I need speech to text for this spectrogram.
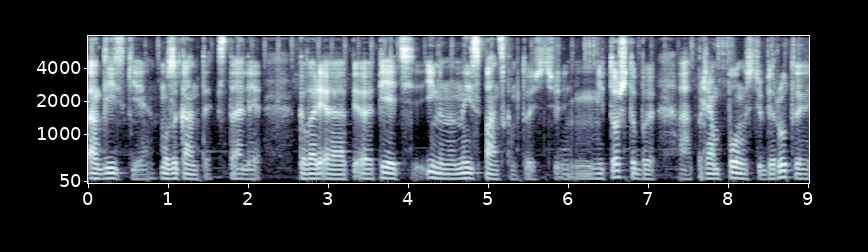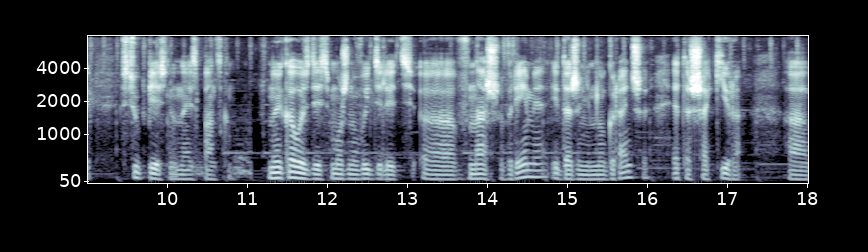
английские музыканты стали говоря, э, петь именно на испанском. То есть не то чтобы, а прям полностью берут и всю песню на испанском. Ну и кого здесь можно выделить э, в наше время и даже немного раньше, это Шакира. Э,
